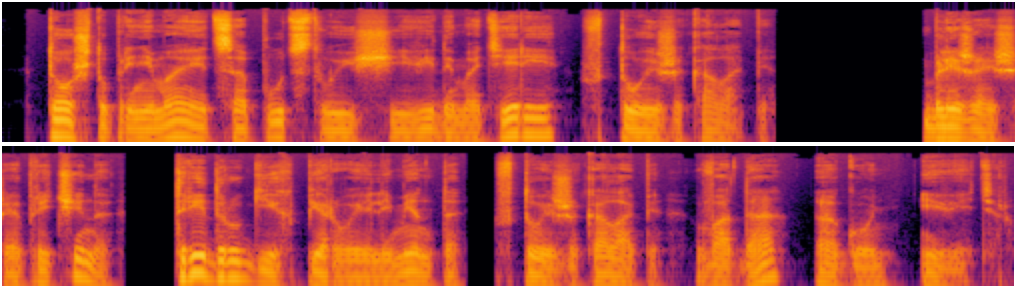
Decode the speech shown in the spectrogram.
– то, что принимает сопутствующие виды материи в той же коллапе. Ближайшая причина – три других первоэлемента в той же коллапе – вода, огонь и ветер.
